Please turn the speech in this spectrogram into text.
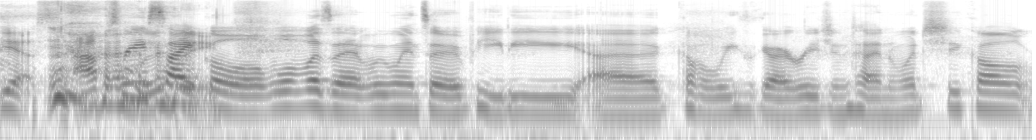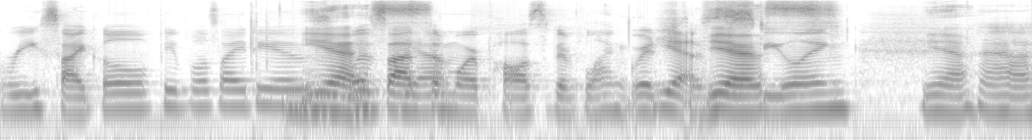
Yes, absolutely. recycle. What was it? We went to a PD uh, a couple weeks ago at Region 10. What did she call recycle people's ideas? Yes. Was that Yeah. the more positive language Yes. than Yes. stealing? Yeah. Uh,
